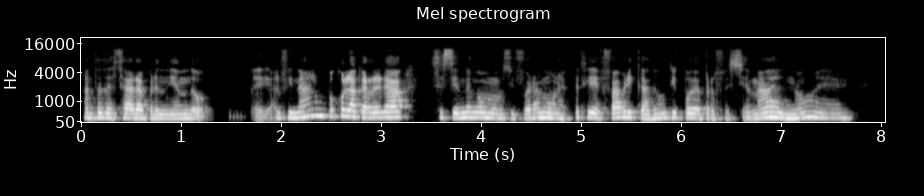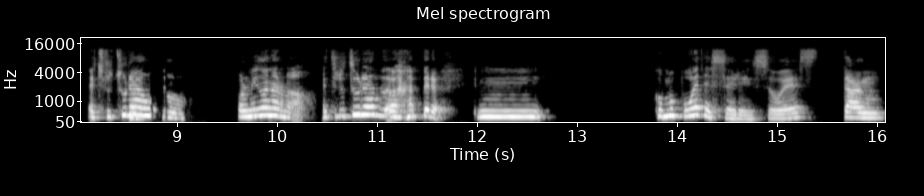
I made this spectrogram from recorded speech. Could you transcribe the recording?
antes de estar aprendiendo. Eh, al final, un poco la carrera se siente como si fuéramos una especie de fábrica de un tipo de profesional, ¿no? Eh, estructura uno, hormigón armado, estructura 2, pero mm, ¿cómo puede ser eso? Es tan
